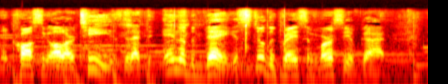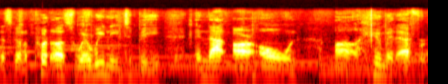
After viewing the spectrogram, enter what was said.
and, crossing all our T's, that at the end of the day, it's still the grace and mercy of God that's going to put us where we need to be and not our own uh, human effort.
